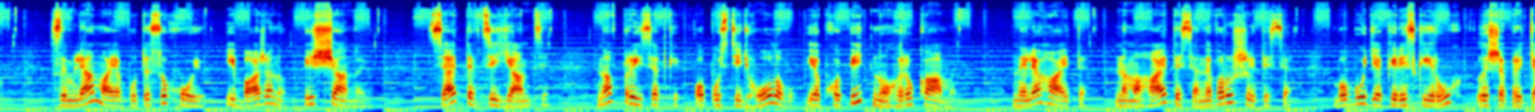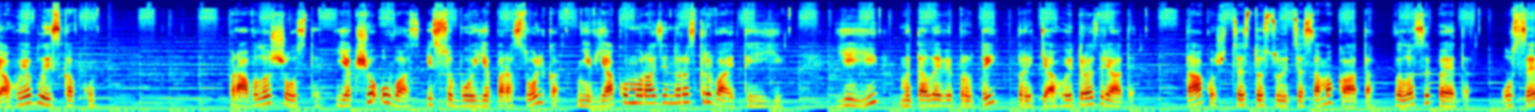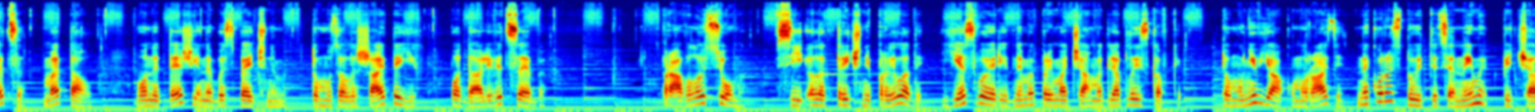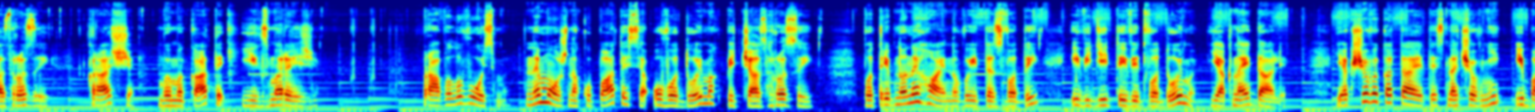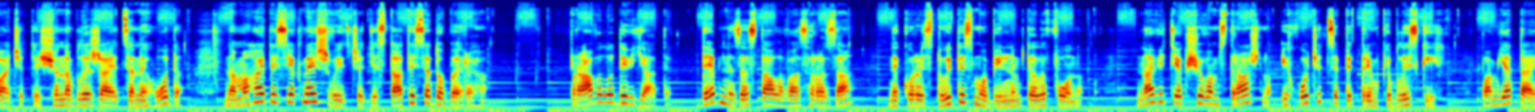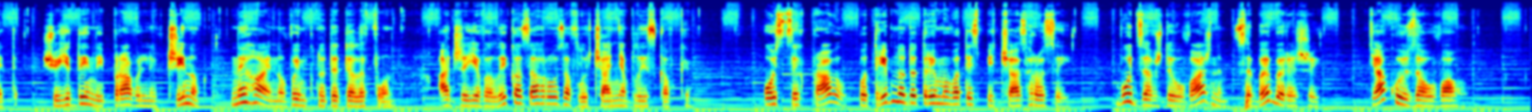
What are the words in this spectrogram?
Земля має бути сухою і бажано піщаною. Сядьте в цій ямці, навприсядки, опустіть голову і обхопіть ноги руками. Не лягайте, намагайтеся не ворушитися, бо будь-який різкий рух лише притягує блискавку. Правило шосте. Якщо у вас із собою є парасолька, ні в якому разі не розкривайте її. Її металеві прути притягують розряди. Також це стосується самоката, велосипеда. Усе це метал. Вони теж є небезпечними, тому залишайте їх подалі від себе. Правило сьоме. Всі електричні прилади є своєрідними приймачами для блискавки, тому ні в якому разі не користуйтеся ними під час грози. Краще вимикати їх з мережі. Правило восьме. Не можна купатися у водоймах під час грози. Потрібно негайно вийти з води і відійти від водойми якнайдалі. Якщо ви катаєтесь на човні і бачите, що наближається негода, намагайтесь якнайшвидше дістатися до берега. Правило 9. Де б не застала вас гроза, не користуйтесь мобільним телефоном. Навіть якщо вам страшно і хочеться підтримки близьких, пам'ятайте, що єдиний правильний вчинок негайно вимкнути телефон, адже є велика загроза влучання блискавки. Ось цих правил потрібно дотримуватись під час грози. Будь завжди уважним, себе бережи. Дякую за увагу!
